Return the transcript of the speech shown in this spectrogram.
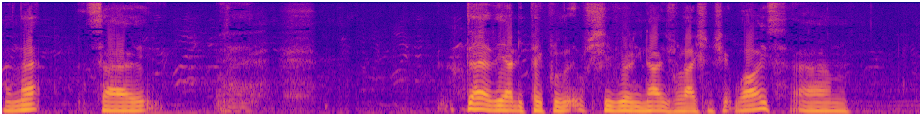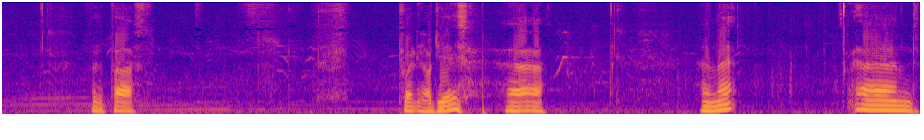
and that, so they're the only people that she really knows relationship wise um, for the past 20 odd years. Uh, and that. And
